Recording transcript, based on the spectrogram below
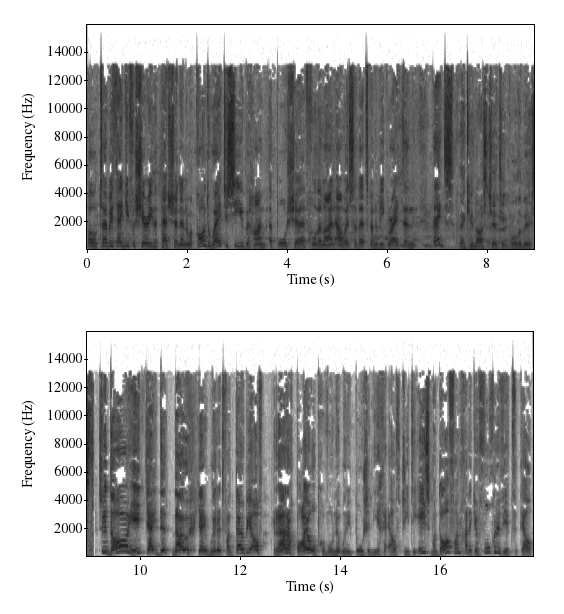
Well, Toby, thank you for sharing the passion, and I can't wait to see you behind a Porsche for the nine hours. So that's going to be great. And thanks. Thank you, nice chatting. All the best. So daar het jy dit nou, jy hoor dit van Toby af, regtig baie opgewonde oor die Porsche 911 GTS, maar daarvan gaan ek jou volgende week vertel,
